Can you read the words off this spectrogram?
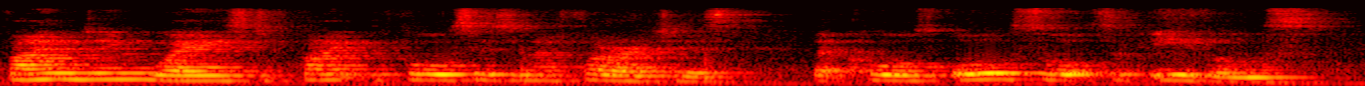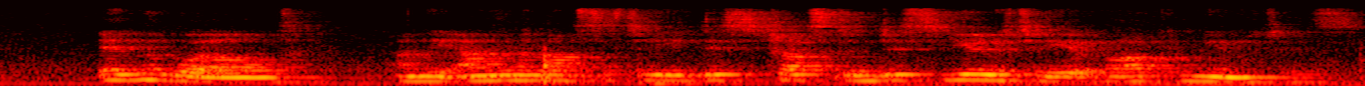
Finding ways to fight the forces and authorities that cause all sorts of evils in the world and the animosity, distrust, and disunity of our communities,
